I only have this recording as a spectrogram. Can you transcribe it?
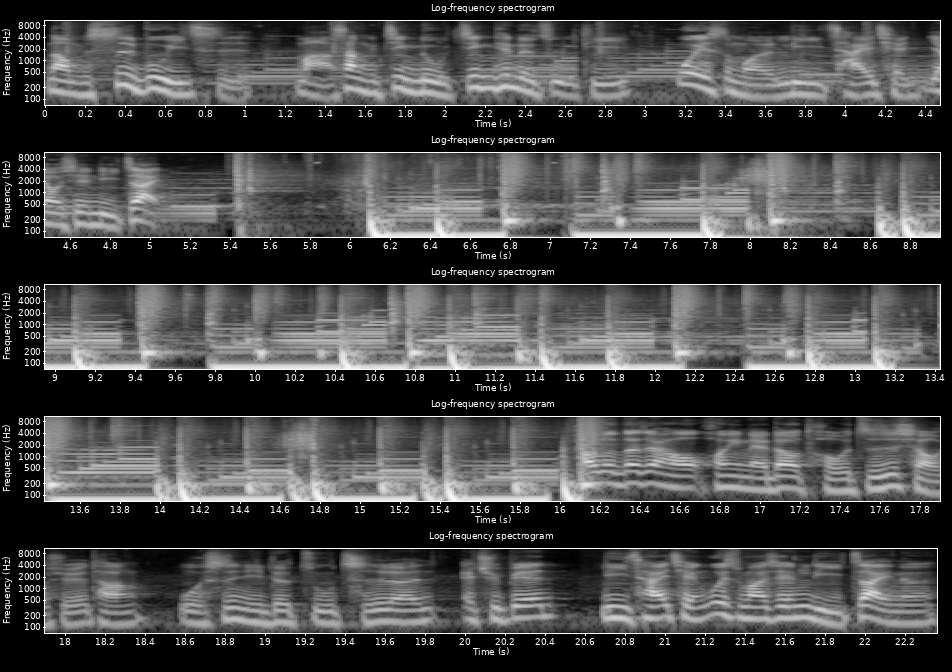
那我们事不宜迟，马上进入今天的主题：为什么理财前要先理债？大家好，欢迎来到投资小学堂，我是你的主持人 H 编。理财前为什么要先理债呢？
